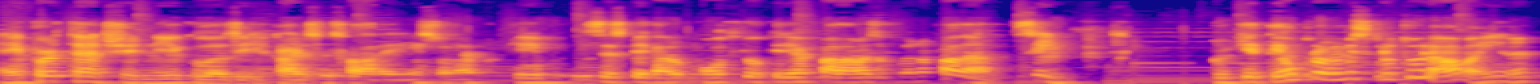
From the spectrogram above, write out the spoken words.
É importante, Nicolas e Ricardo, vocês falarem isso, né? Porque vocês pegaram o ponto que eu queria falar, mas eu acabei não falando. Sim, porque tem um problema estrutural aí, né?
